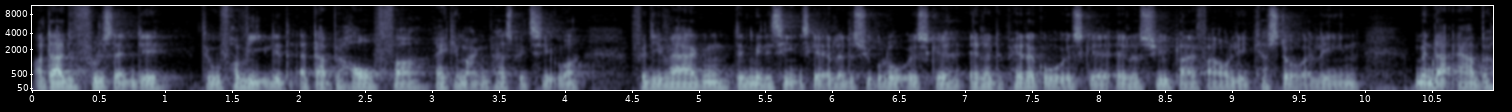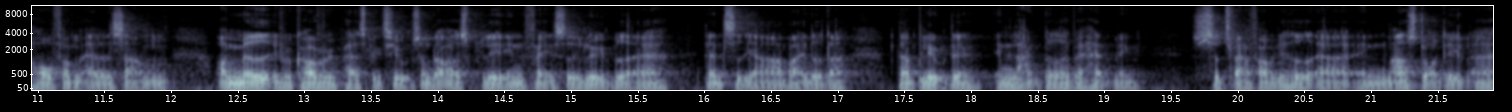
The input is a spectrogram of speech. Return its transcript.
Og der er det fuldstændig det er ufravigeligt, at der er behov for rigtig mange perspektiver fordi hverken det medicinske, eller det psykologiske, eller det pædagogiske, eller sygeplejefaglige kan stå alene. Men der er behov for dem alle sammen. Og med et recovery-perspektiv, som der også blev indfaset i løbet af den tid, jeg arbejdede der, der blev det en langt bedre behandling. Så tværfaglighed er en meget stor del af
